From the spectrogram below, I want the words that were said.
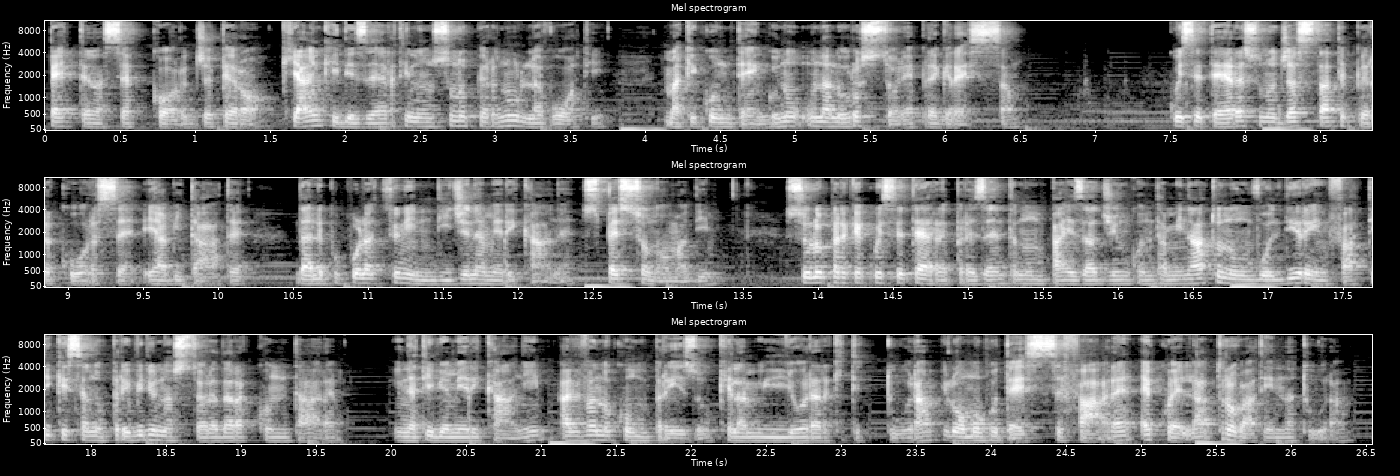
Pettena si accorge però che anche i deserti non sono per nulla vuoti, ma che contengono una loro storia pregressa. Queste terre sono già state percorse e abitate dalle popolazioni indigene americane, spesso nomadi. Solo perché queste terre presentano un paesaggio incontaminato non vuol dire infatti che siano privi di una storia da raccontare. I nativi americani avevano compreso che la migliore architettura che l'uomo potesse fare è quella trovata in natura.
